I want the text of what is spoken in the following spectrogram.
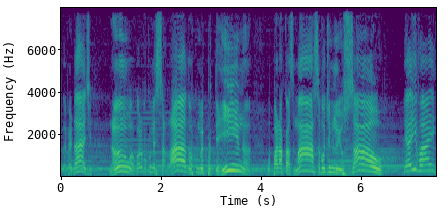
não é verdade? Não, agora eu vou comer salada, vou comer proteína, vou parar com as massas, vou diminuir o sal, e aí vai.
